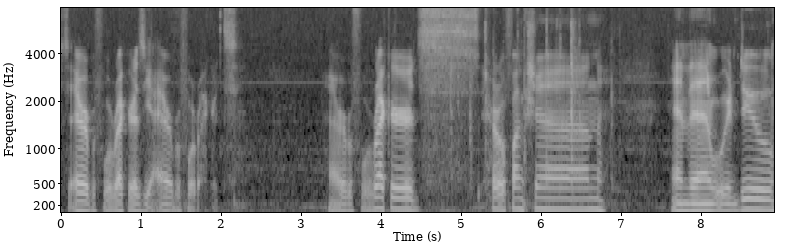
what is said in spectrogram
It's error before records. Yeah, error before records. Error before records. Arrow function. And then what we're going to do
